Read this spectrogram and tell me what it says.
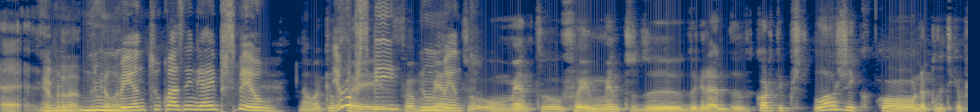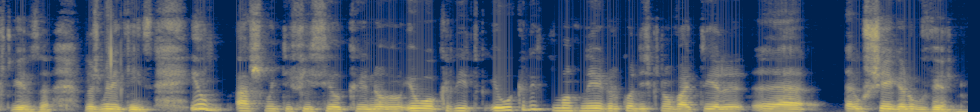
é verdade, no momento quase ninguém percebeu. Não, aquilo eu foi, não percebi foi um momento, momento. Um momento, foi um momento de, de grande de corte epistemológico com, na política portuguesa, 2015. Eu acho muito difícil que não, eu acredito, eu acredito que Montenegro quando diz que não vai ter uh, o Chega no governo.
